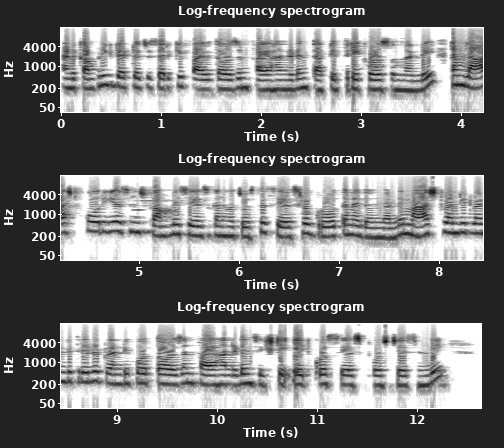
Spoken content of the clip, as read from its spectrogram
And కంపెనీకి debt వచ్చేసరికి five thousand five hundred and thirty three crores ఉందండి. And last four years నుంచి company sales కనుక చూస్తే సేల్స్లో growth అనేది ఉందండి. మార్చ్ ట్వంటీ ట్వంటీ త్రీలో twenty four thousand five hundred and sixty eight crores sales post చేసింది.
